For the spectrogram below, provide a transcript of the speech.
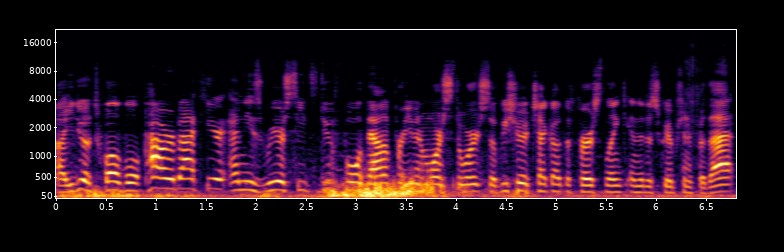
Uh, you do have 12 volt power back here, and these rear seats do fold down for even more storage, so be sure to check out the first link in the description for that.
